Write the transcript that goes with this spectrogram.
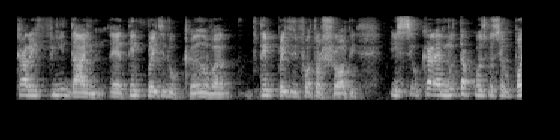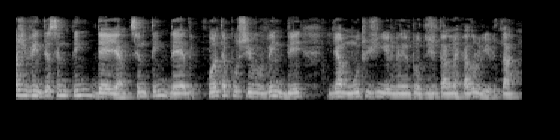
cara, infinidade, é, template do Canva, template de Photoshop, isso, cara, é muita coisa que você pode vender, você não tem ideia, você não tem ideia do quanto é possível vender e ganhar muito dinheiro vendendo produto digital no Mercado Livre, tá?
